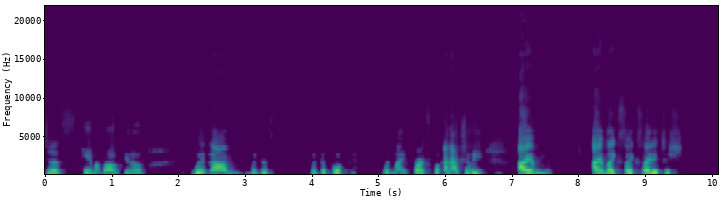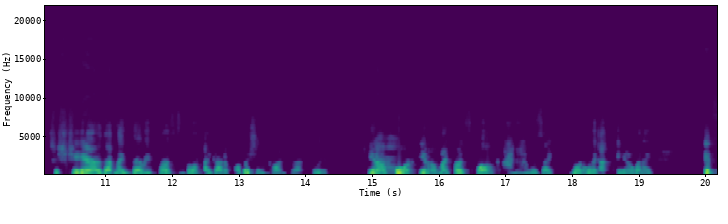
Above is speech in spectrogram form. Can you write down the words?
just came about. You know, with um with this with the book with my first book, and actually, I am I am like so excited to. Sh- to share that my very first book I got a publishing contract with you wow. know, for you know my first book, and I was like blown away. I, you know, when I, it's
